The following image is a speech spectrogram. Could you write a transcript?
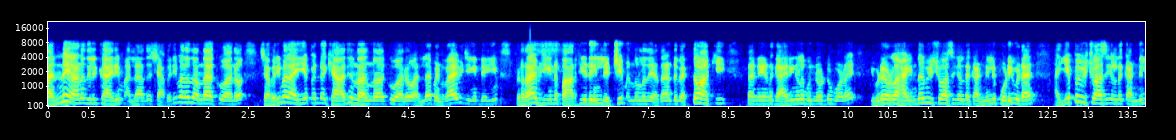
തന്നെയാണ് ഇതിൽ കാര്യം. അല്ലാതെ ശബരിമല നന്നാക്കുവാനോ ശബരിമല അയ്യപ്പന്റെ ഖ്യാതി നന്നാക്കുവാനോ അല്ല പിണറായി വിജയന്റെയും പിണറായി വിജയന്റെ പാർട്ടിയുടെയും ലക്ഷ്യം എന്നുള്ളത് ഏതാണ്ട് വ്യക്തമാക്കി തന്നെയാണ് കാര്യങ്ങൾ മുന്നോട്ട് പോണേ. ഇവിടെയുള്ള ഹൈന്ദവ വിശ്വാസികളുടെ കണ്ണിൽ പൊടി വിടാൻ അയ്യപ്പ വിശ്വാസികളുടെ കണ്ണിൽ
